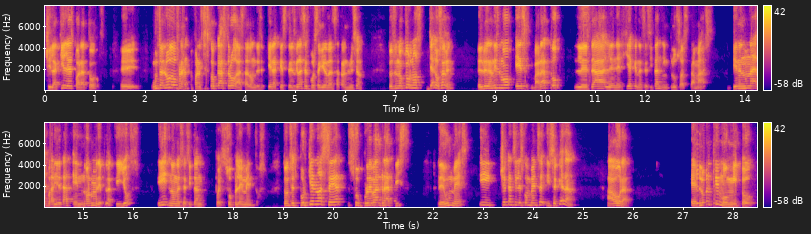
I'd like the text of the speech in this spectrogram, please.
Chilaquiles para Todos. Eh, un saludo, Fran- Francisco Castro, hasta donde quiera que estés. Gracias por seguir en esta transmisión. Entonces, nocturnos, ya lo saben. El veganismo es barato, les da la energía que necesitan, incluso hasta más. Tienen una variedad enorme de platillos y no necesitan, pues, suplementos. Entonces, ¿por qué no hacer su prueba gratis de un mes y checan si les convence y se quedan? Ahora, el último mito,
